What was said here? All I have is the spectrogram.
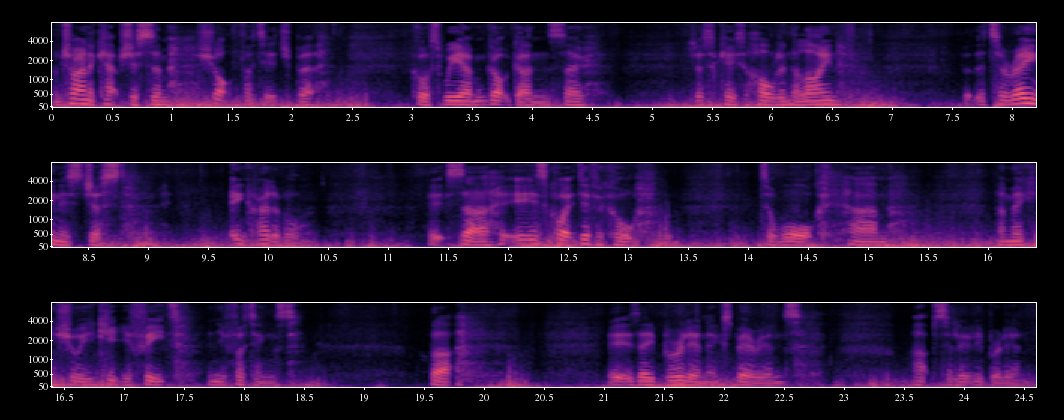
I'm trying to capture some shot footage, but of course we haven't got guns, so just a case of holding the line. But the terrain is just incredible. It's uh, it is quite difficult to walk um, and making sure you keep your feet and your footings, but it is a brilliant experience. Absolutely brilliant.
